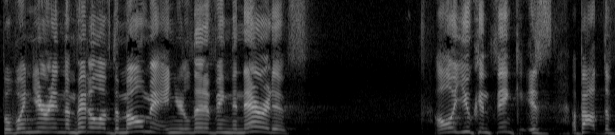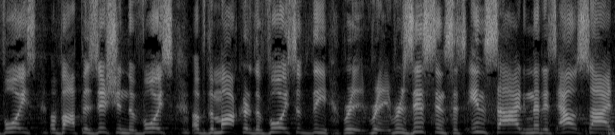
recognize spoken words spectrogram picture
But when you're in the middle of the moment and you're living the narrative, all you can think is about the voice of opposition, the voice of the mocker, the voice of the re- re- resistance that's inside and that it's outside.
